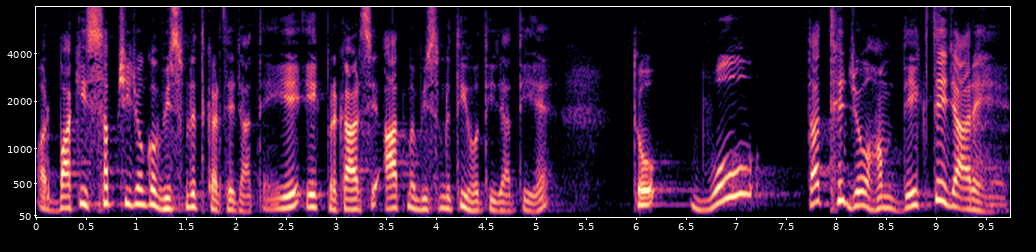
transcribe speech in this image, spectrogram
और बाकी सब चीज़ों को विस्मृत करते जाते हैं, ये एक प्रकार से आत्मविस्मृति होती जाती है तो वो तथ्य जो हम देखते जा रहे हैं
